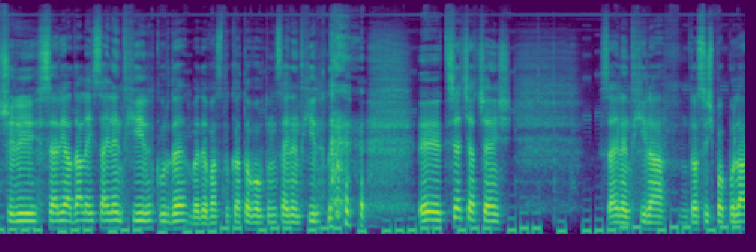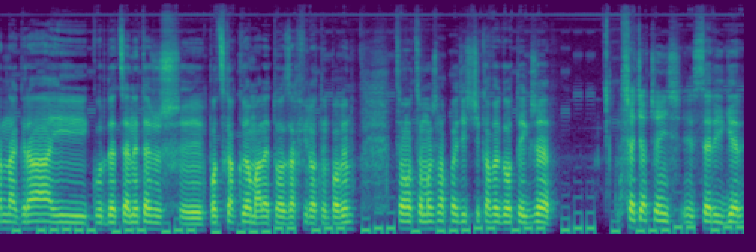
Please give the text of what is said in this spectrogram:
czyli seria dalej Silent Hill, kurde, będę was tu katował tym Silent Hill. yy, trzecia część. Silent Hilla, dosyć popularna gra i kurde ceny też już yy, podskakują, ale to za chwilę o tym powiem. Co, co można powiedzieć ciekawego o tej grze? Trzecia część y, serii gier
